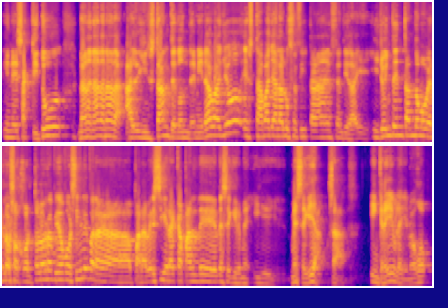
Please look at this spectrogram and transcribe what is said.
inexactitud, nada, nada, nada. Al instante donde miraba yo, estaba ya la lucecita encendida. Y, yo intentando mover los ojos todo lo rápido posible para, ver si era capaz de, seguirme. Y me seguía. O sea, increíble. Y luego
